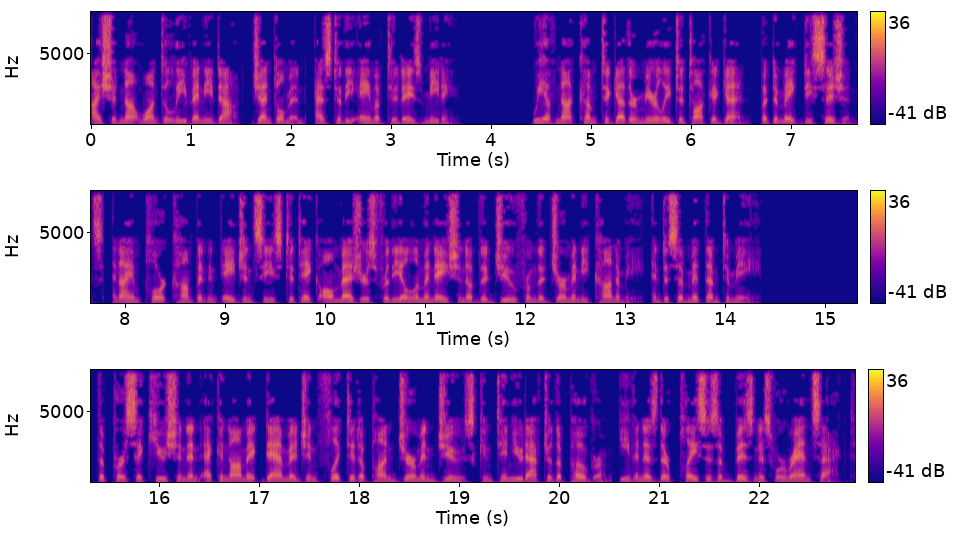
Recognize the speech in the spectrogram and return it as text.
I should not want to leave any doubt, gentlemen, as to the aim of today's meeting. We have not come together merely to talk again, but to make decisions, and I implore competent agencies to take all measures for the elimination of the Jew from the German economy, and to submit them to me. The persecution and economic damage inflicted upon German Jews continued after the pogrom, even as their places of business were ransacked.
